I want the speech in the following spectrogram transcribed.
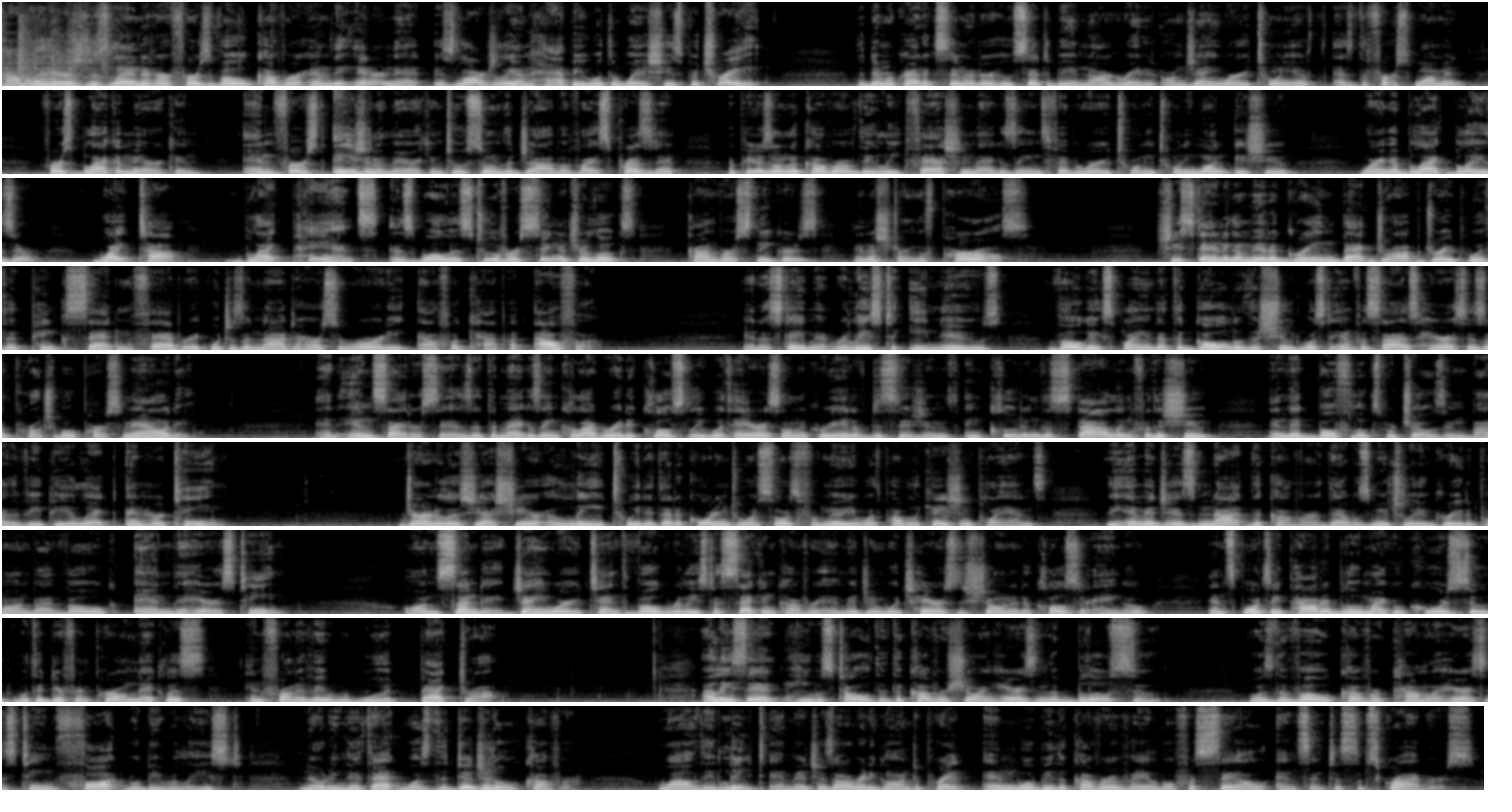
Kamala Harris just landed her first Vogue cover, and the internet is largely unhappy with the way she's portrayed. The Democratic senator, who's set to be inaugurated on January 20th as the first woman, first black American, and first Asian American to assume the job of vice president, appears on the cover of the Elite Fashion magazine's February 2021 issue wearing a black blazer, white top, black pants, as well as two of her signature looks Converse sneakers, and a string of pearls. She's standing amid a green backdrop draped with a pink satin fabric, which is a nod to her sorority, Alpha Kappa Alpha. In a statement released to E! News, Vogue explained that the goal of the shoot was to emphasize Harris's approachable personality. An insider says that the magazine collaborated closely with Harris on the creative decisions, including the styling for the shoot and that both looks were chosen by the VP elect and her team. Journalist Yashar Ali tweeted that according to a source familiar with publication plans, the image is not the cover that was mutually agreed upon by Vogue and the Harris team. On Sunday, January 10th, Vogue released a second cover image in which Harris is shown at a closer angle and sports a powder blue Michael Kors suit with a different pearl necklace in front of a wood backdrop. Ali said he was told that the cover showing Harris in the blue suit was the Vogue cover Kamala Harris's team thought would be released, noting that that was the digital cover, while the leaked image has already gone to print and will be the cover available for sale and sent to subscribers.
